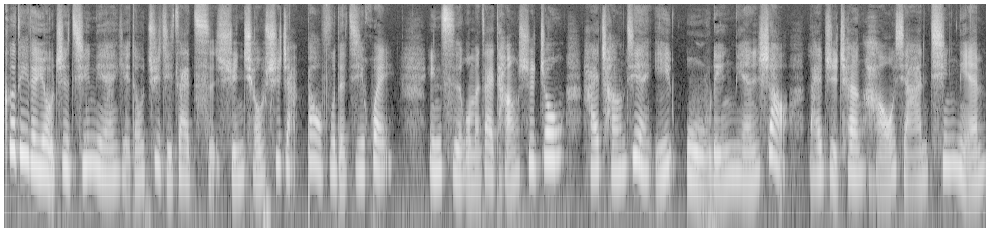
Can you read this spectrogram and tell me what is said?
各地的有志青年也都聚集在此，寻求施展抱负的机会。因此，我们在唐诗中还常见以武陵年少来指称豪侠青年。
